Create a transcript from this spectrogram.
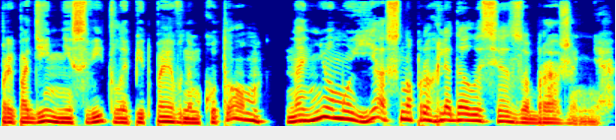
При падінні світла під певним кутом на ньому ясно проглядалося зображення.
